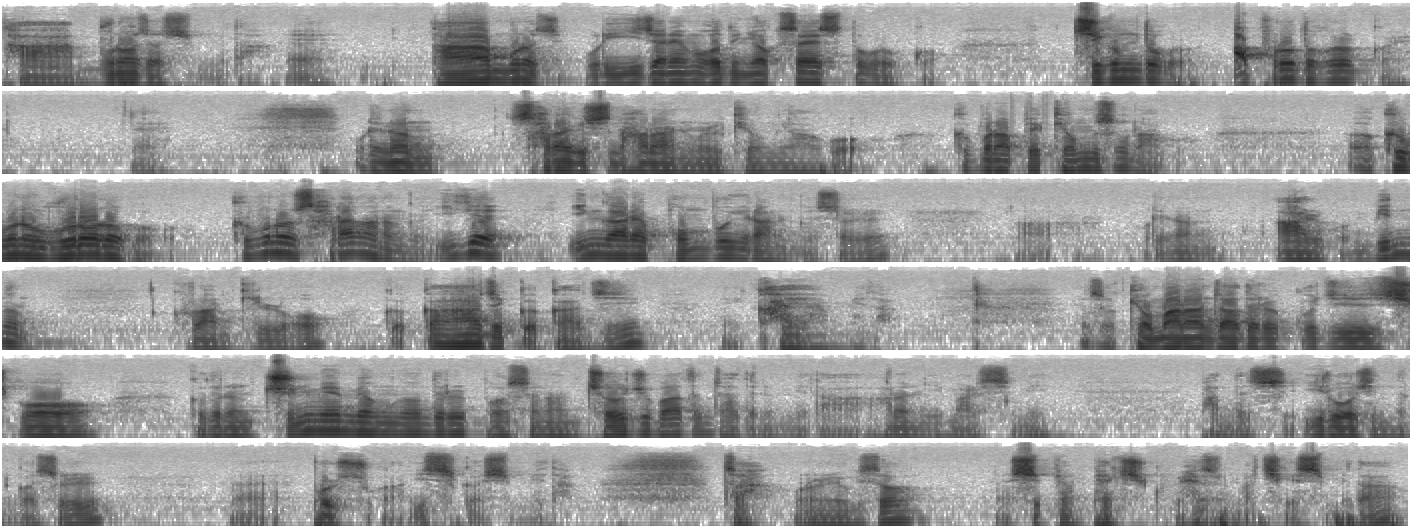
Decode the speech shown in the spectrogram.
다 무너졌습니다. 예, 다 무너져. 우리 이전의 모든 역사에서도 그렇고, 지금도 그렇고, 앞으로도 그럴 거예요. 예. 우리는 살아계신 하나님을 경외하고, 그분 앞에 겸손하고, 어, 그분을 우러러 보고, 그분을 사랑하는 것. 이게 인간의 본분이라는 것을 어, 우리는 알고 믿는 그러한 길로 끝까지 끝까지 가야 합니다. 그래서 교만한 자들을 꾸짖으시고 그들은 주님의 명령들을 벗어난 저주받은 자들입니다. 하는 이 말씀이 반드시 이루어지는 것을 에, 볼 수가 있을 것입니다. 자, 오늘 여기서 시편 119회 해설 마치겠습니다.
